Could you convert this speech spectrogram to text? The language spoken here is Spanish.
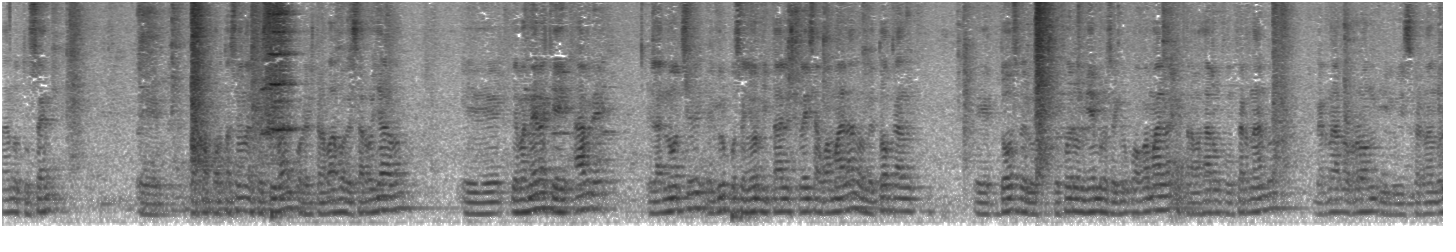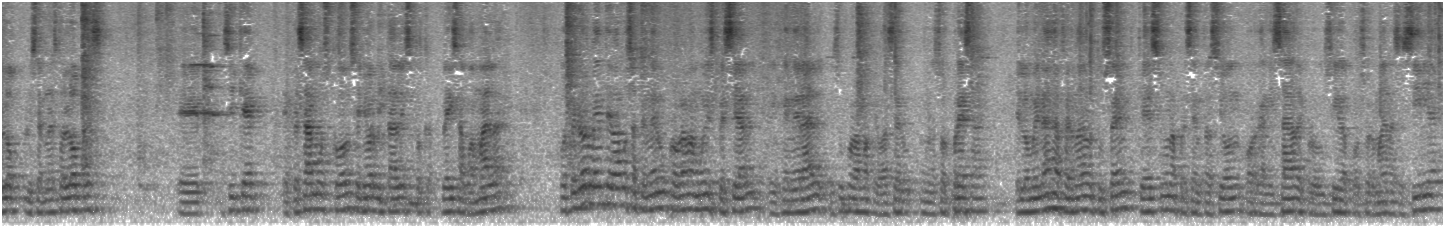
Fernando Tucent eh, por su aportación al festival, por el trabajo desarrollado. Eh, de manera que abre la noche el grupo Señor Vitales Place Aguamala, donde tocan eh, dos de los que fueron miembros del grupo Aguamala, que trabajaron con Fernando, Bernardo Ron y Luis, Fernando López, Luis Ernesto López. Eh, así que empezamos con Señor Vitales Place Aguamala. Posteriormente vamos a tener un programa muy especial, en general es un programa que va a ser una sorpresa, el homenaje a Fernando Tucent, que es una presentación organizada y producida por su hermana Cecilia,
